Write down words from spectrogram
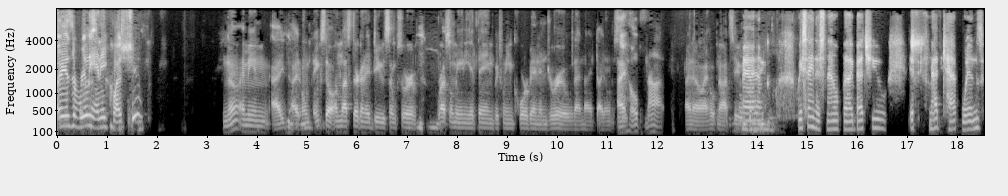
Is there really any question? No, I mean, I I don't think so. Unless they're going to do some sort of WrestleMania thing between Corbin and Drew, then I, I don't. See. I hope not. I know. I hope not too. Man, we're saying this now, but I bet you, if Madcap wins,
